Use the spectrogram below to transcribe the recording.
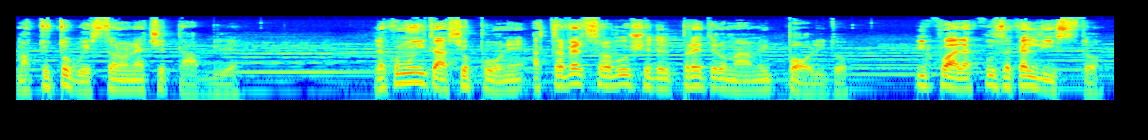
Ma tutto questo non è accettabile. La comunità si oppone attraverso la voce del prete romano Ippolito, il quale accusa Callisto,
